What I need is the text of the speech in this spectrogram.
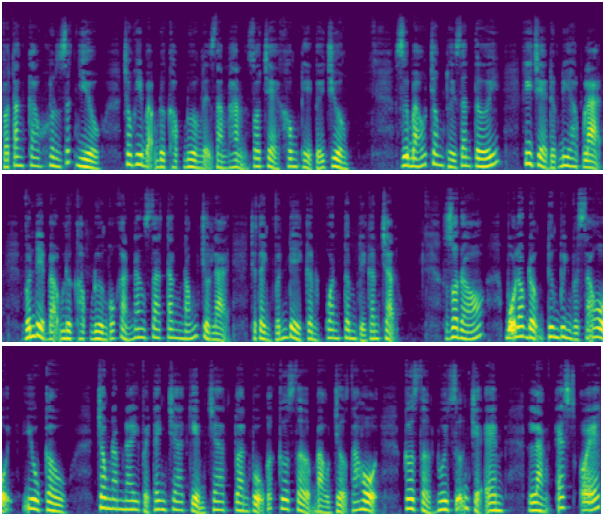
và tăng cao hơn rất nhiều, trong khi bạo lực học đường lại giảm hẳn do trẻ không thể tới trường. Dự báo trong thời gian tới, khi trẻ được đi học lại, vấn đề bạo lực học đường có khả năng gia tăng nóng trở lại, trở thành vấn đề cần quan tâm để ngăn chặn. Do đó, Bộ Lao động Thương binh và Xã hội yêu cầu trong năm nay phải thanh tra kiểm tra toàn bộ các cơ sở bảo trợ xã hội, cơ sở nuôi dưỡng trẻ em, làng SOS,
